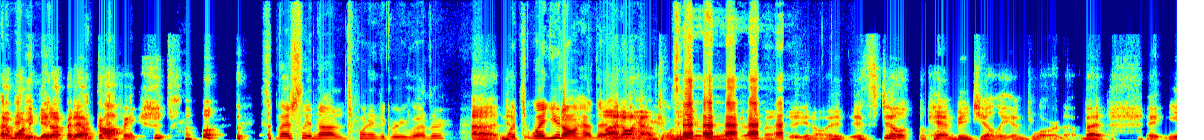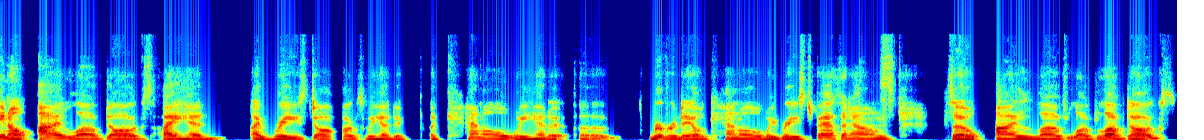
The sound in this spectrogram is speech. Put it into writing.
I want to get up and have coffee. Especially not in 20 degree weather. Uh, no. Well, you don't have that. Well, I don't have 20 degree weather, but you know, it, it still can be chilly in Florida. But uh, you know, I love dogs. I had I raised dogs. We had a, a kennel. We had a, a Riverdale kennel. We raised basset hounds. So I love, love, love dogs,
